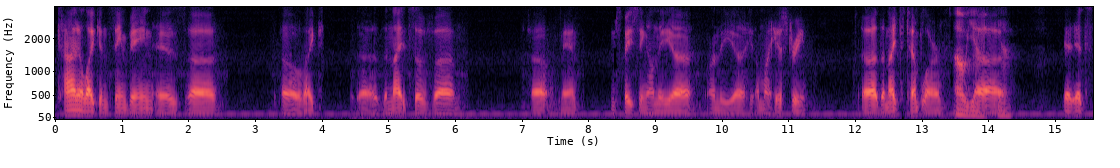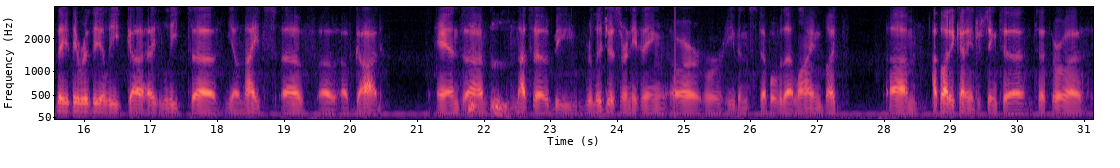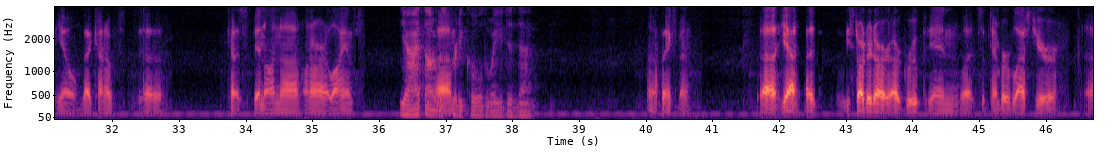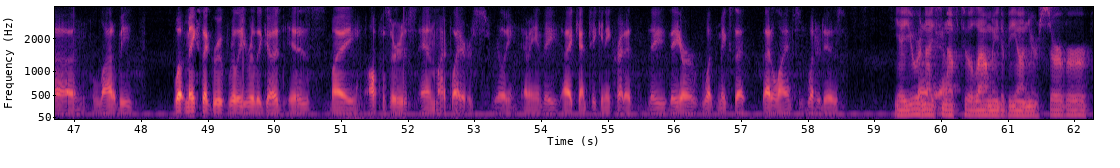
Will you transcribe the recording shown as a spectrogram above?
kind of like in the same vein as uh, oh, like uh, the Knights of uh, oh man, I'm spacing on the uh, on the uh, on my history. Uh, the Knights Templar. Oh yeah, uh, yeah. It, it's they they were the elite uh, elite uh, you know knights of of, of God, and uh, not to be religious or anything or or even step over that line, but um, I thought it kind of interesting to to throw a you know that kind of uh, kind of spin on uh, on our alliance. Yeah, I thought it was um, pretty cool the way you did that. Oh, thanks, man. Uh, yeah, we started our, our group in what September of last year. Uh, a lot of we, what makes that group really really good is my officers and my players. Really, I mean, they I can't take any credit. They they are what makes that that alliance is what it is. Yeah, you were nice yeah. enough to allow me to be on your server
